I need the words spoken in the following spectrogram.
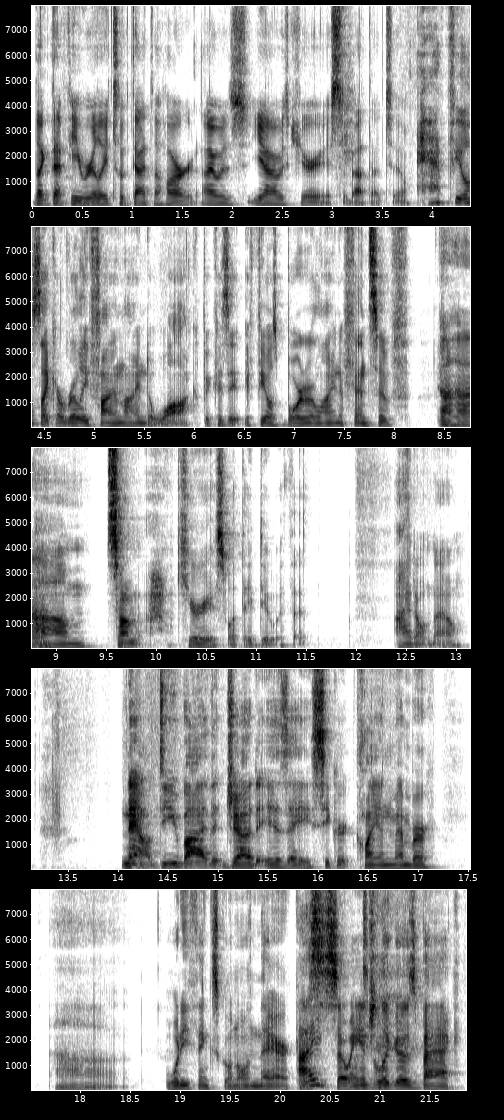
like that. If he really took that to heart, I was. Yeah, I was curious about that too. And that feels like a really fine line to walk because it, it feels borderline offensive. Uh huh. Um, so I'm, I'm curious what they do with it. I don't know. Now, do you buy that Judd is a secret Klan member? Uh, what do you think's going on there? I- so Angela goes back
